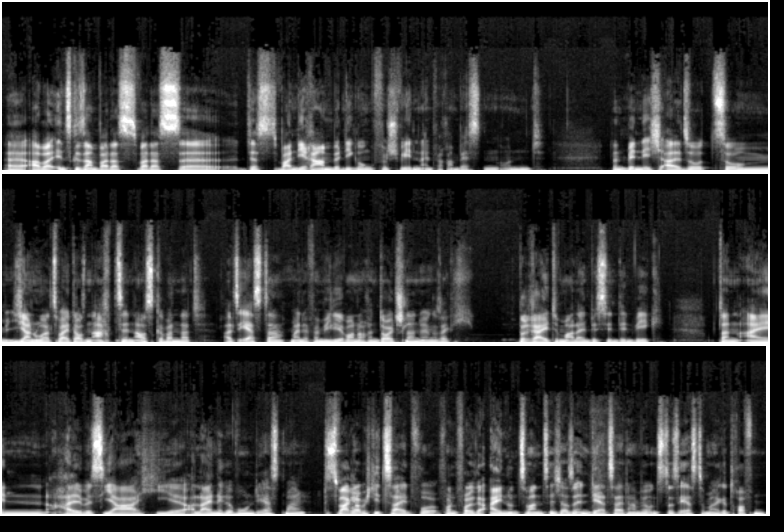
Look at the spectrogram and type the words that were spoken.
Äh, aber insgesamt war das, war das, äh, das waren die Rahmenbedingungen für Schweden einfach am besten. Und dann bin ich also zum Januar 2018 ausgewandert als erster. Meine Familie war noch in Deutschland. Wir haben gesagt, ich bereite mal ein bisschen den Weg. Dann ein halbes Jahr hier alleine gewohnt erstmal. Das war, glaube ich, die Zeit wo, von Folge 21. Also in der Zeit haben wir uns das erste Mal getroffen.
